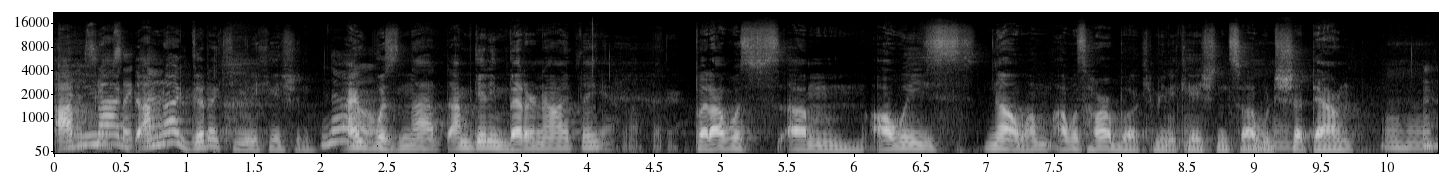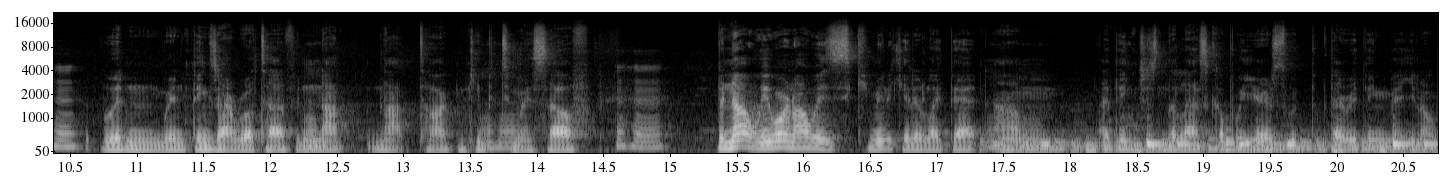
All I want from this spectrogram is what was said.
I'm not. like I'm that. not good at communication. No. I was not. I'm getting better now. I think. Yeah, a lot better. But I was um, always no. I'm, I was horrible at communication, so I would Mm-hmm. shut down when when things aren't real tough and Mm-hmm. not not talk and keep it to myself. But no, we weren't always communicated like that. Mm-hmm. Um, I think just in the last couple of years with, with everything that you know,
